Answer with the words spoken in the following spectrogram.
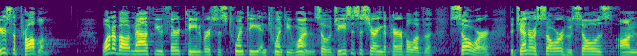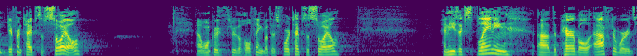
Here's the problem. What about Matthew 13 verses 20 and 21? So Jesus is sharing the parable of the sower, the generous sower who sows on different types of soil. I won't go through the whole thing, but there's four types of soil. And he's explaining uh, the parable afterwards.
